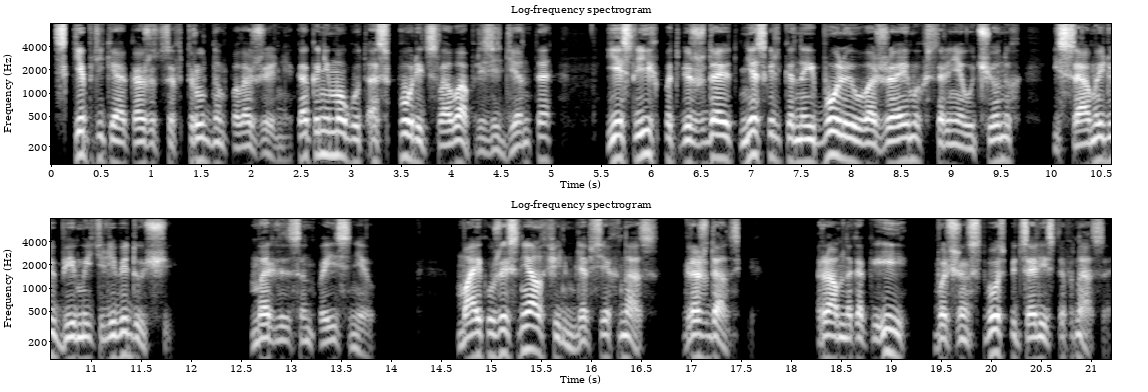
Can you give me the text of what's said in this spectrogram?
Скептики окажутся в трудном положении. Как они могут оспорить слова президента, если их подтверждают несколько наиболее уважаемых в стране ученых и самый любимый телеведущий? Мерлисон пояснил. Майк уже снял фильм для всех нас, гражданских, равно как и большинство специалистов НАСА.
